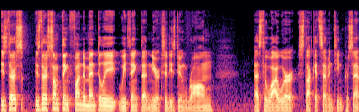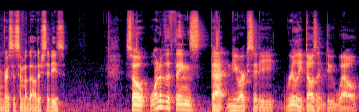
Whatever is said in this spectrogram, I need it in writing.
Is there s- is there something fundamentally we think that New York City is doing wrong as to why we're stuck at 17% versus some of the other cities? So, one of the things that New York City really doesn't do well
